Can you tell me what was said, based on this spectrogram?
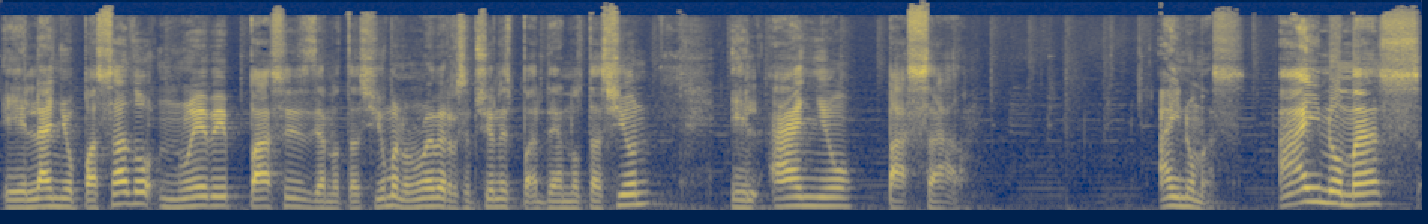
El año pasado, 9 pases de anotación, bueno, 9 recepciones de anotación el año pasado. Ahí no más. Ahí no más,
